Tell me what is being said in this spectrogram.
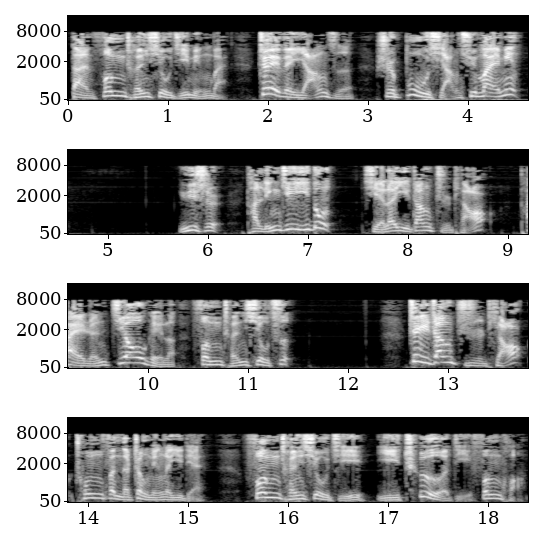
但丰臣秀吉明白，这位养子是不想去卖命。于是他灵机一动，写了一张纸条，派人交给了丰臣秀次。这张纸条充分的证明了一点：丰臣秀吉已彻底疯狂，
